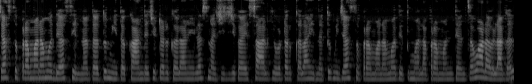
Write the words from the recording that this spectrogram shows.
जास्त प्रमाणामध्ये असतील ना तर तुम्ही इथं कांद्याची टरकल आणि लसणाची जी काही साल किंवा टरकल आहे ना तुम्ही जास्त प्रमाणामध्ये तुम्हाला प्रमाण त्यांचं वाढावं लागेल.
